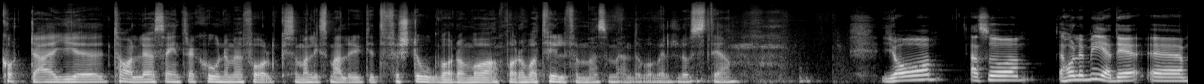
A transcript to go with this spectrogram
korta eh, tallösa interaktioner med folk som man liksom aldrig riktigt förstod vad de var, vad de var till för men som ändå var väldigt lustiga. Ja, alltså jag håller med. Det, eh,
